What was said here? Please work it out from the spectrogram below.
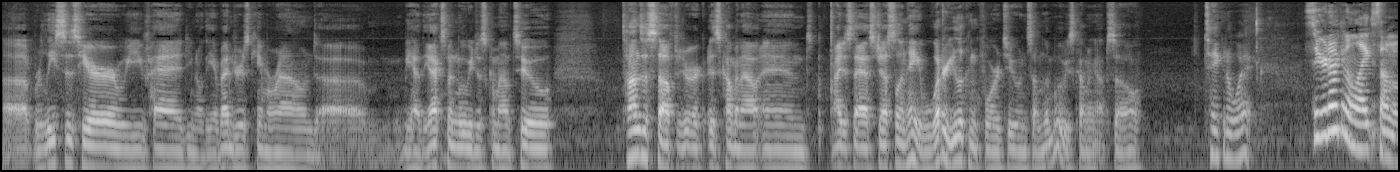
uh, releases here. We've had you know the Avengers came around. Uh, we had the X Men movie just come out too. Tons of stuff is coming out, and I just asked Jesselyn, "Hey, what are you looking forward to in some of the movies coming up?" So, take it away. So you're not gonna like some of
